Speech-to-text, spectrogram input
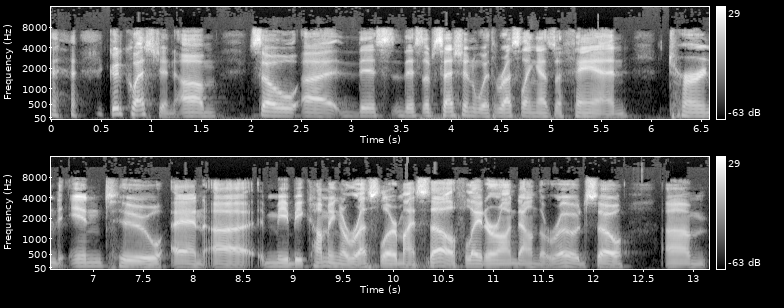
Good question. Um, so uh, this this obsession with wrestling as a fan turned into and uh, me becoming a wrestler myself later on down the road. So um,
